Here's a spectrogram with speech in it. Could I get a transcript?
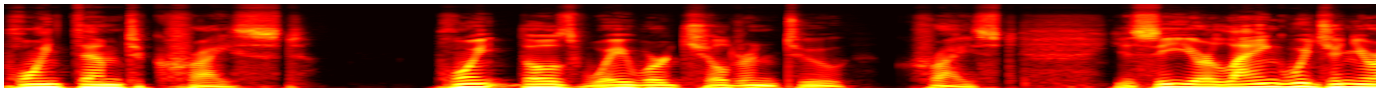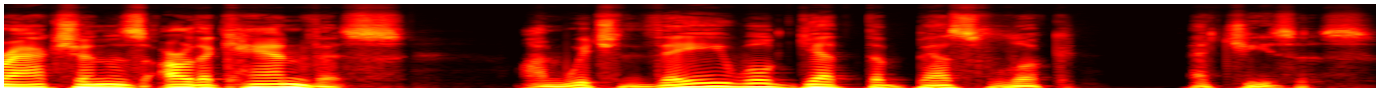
point them to Christ. Point those wayward children to Christ. You see, your language and your actions are the canvas on which they will get the best look at Jesus.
